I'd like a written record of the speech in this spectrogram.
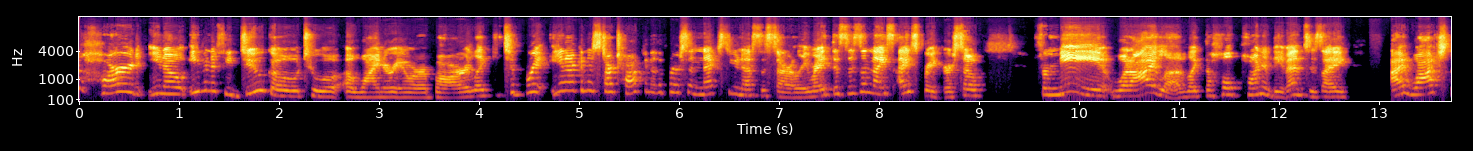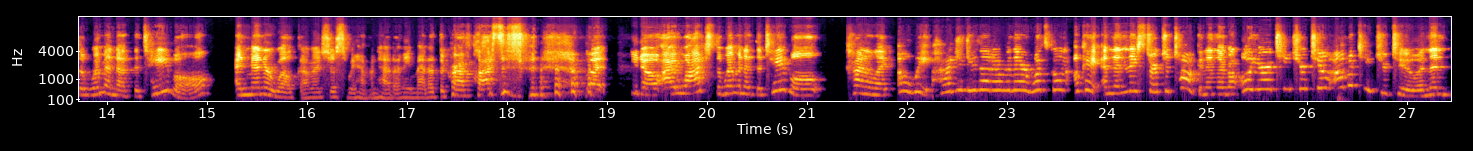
of hard, you know, even if you do go to a, winery or a bar, like to bring, you're not going to start talking to the person next to you necessarily, right? This is a nice icebreaker. So for me, what I love, like the whole point of the event is I, I watch the women at the table and men are welcome. It's just we haven't had any men at the craft classes. but you know, I watch the women at the table kind of like, oh wait, how'd you do that over there? What's going on? Okay. And then they start to talk and then they're going, Oh, you're a teacher too? I'm a teacher too. And then,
